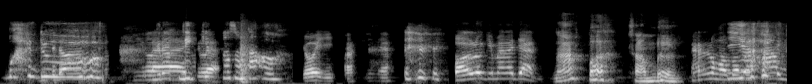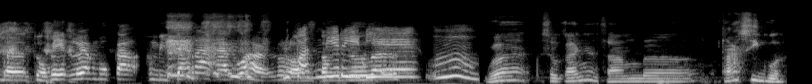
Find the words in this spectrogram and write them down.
Waduh. Gila, Gerak dikit gila. langsung KO. Yoi, pastinya. Kalau lu gimana, Jan? Kenapa? Sambel. Kan lu ngomong Iya. sambel. Cumi lu yang buka pembicaraan. Wah, lu Lupa sendiri juga lu. dia. Hmm. Gua sukanya sambal terasi gua.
